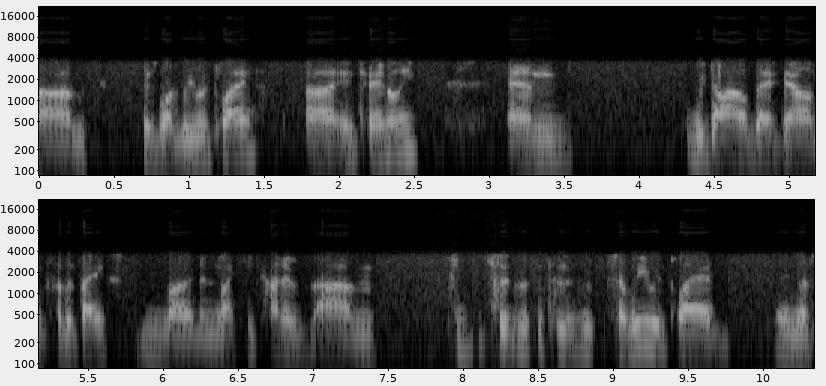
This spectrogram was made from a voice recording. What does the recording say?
um, is what we would play uh, internally. And we dialed that down for the base mode and like you kind of, um, so, so we would play it in this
